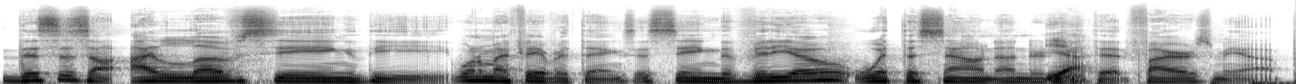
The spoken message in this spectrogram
This is I love seeing the one of my favorite things is seeing the video with the sound underneath Yeah. it fires me up.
